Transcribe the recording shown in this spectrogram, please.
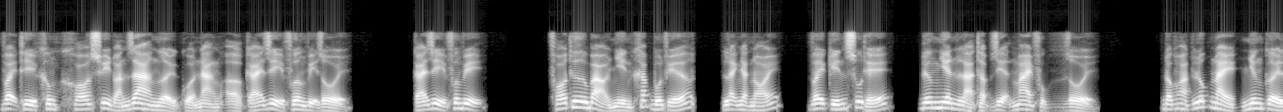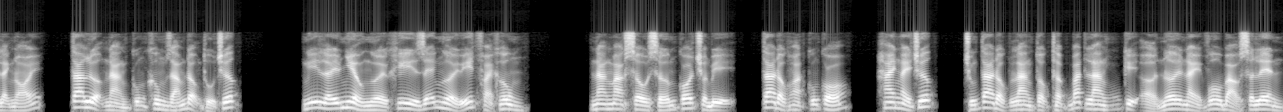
vậy thì không khó suy đoán ra người của nàng ở cái gì phương vị rồi. Cái gì phương vị? Phó thư bảo nhìn khắp bốn phía, lạnh nhạt nói, vây kín xu thế, đương nhiên là thập diện mai phục rồi. Độc hoạt lúc này nhưng cười lạnh nói, ta lượng nàng cũng không dám động thủ trước. Nghĩ lấy nhiều người khi dễ người ít phải không? Nàng mạc sầu sớm có chuẩn bị, ta độc hoạt cũng có, hai ngày trước, chúng ta độc lang tộc thập bát lang kỵ ở nơi này vô bảo sơn lên.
